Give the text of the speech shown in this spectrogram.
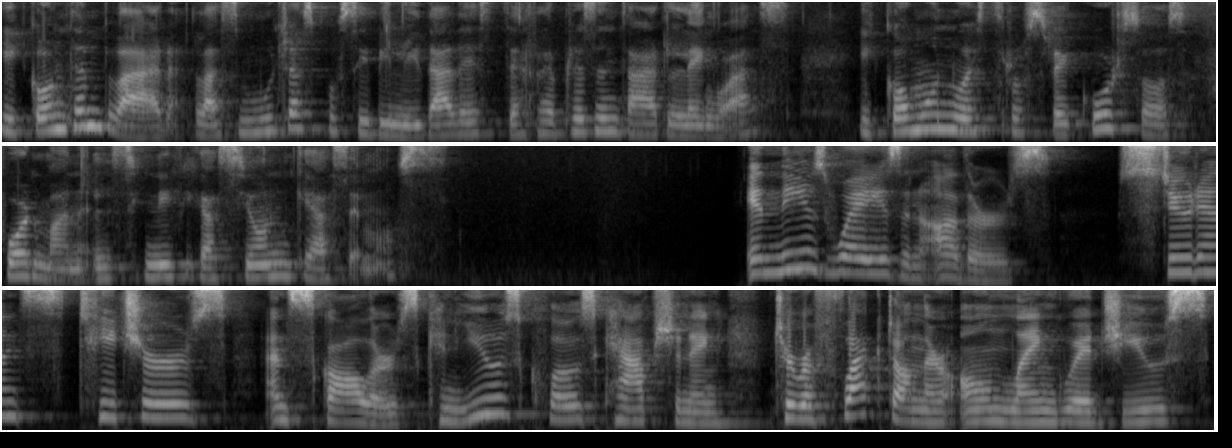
y contemplar las muchas posibilidades de representar lenguas y cómo nuestros recursos forman la significación que hacemos. In these ways and others, students, teachers, and scholars can use closed captioning to reflect on their own language use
